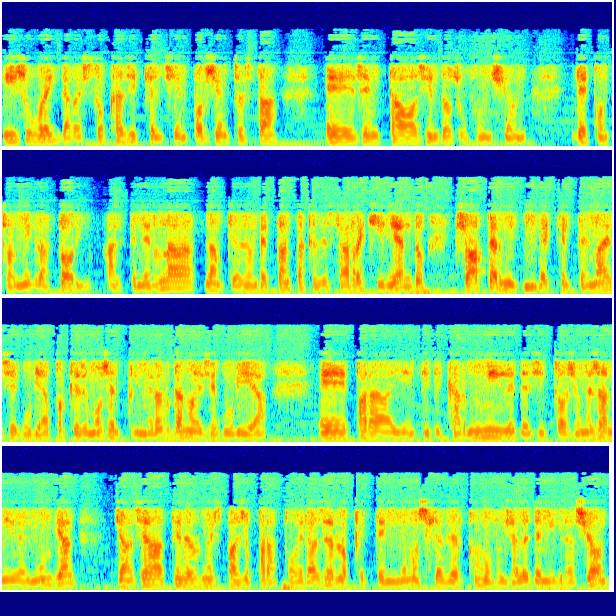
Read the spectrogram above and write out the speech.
y su break, de resto casi que el 100% está eh, sentado haciendo su función de control migratorio. Al tener una, la ampliación de planta que se está requiriendo, eso va a permitir que el tema de seguridad, porque somos el primer órgano de seguridad eh, para identificar miles de situaciones a nivel mundial, ya se va a tener un espacio para poder hacer lo que teníamos que hacer como oficiales de migración,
